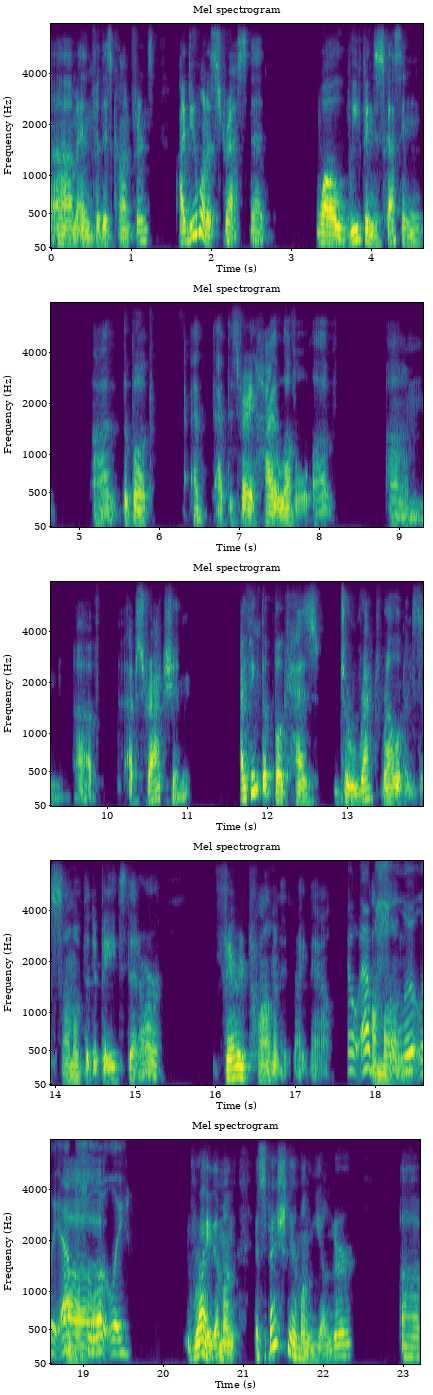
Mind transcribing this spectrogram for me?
um, and for this conference, I do want to stress that while we've been discussing uh, the book at, at this very high level of um, of abstraction, I think the book has direct relevance to some of the debates that are very prominent right now. Oh, absolutely, among, absolutely. Uh, right, among especially among younger uh,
